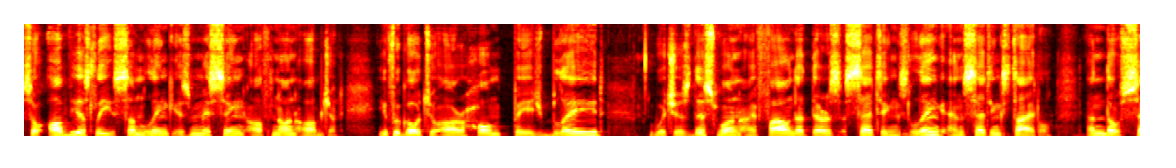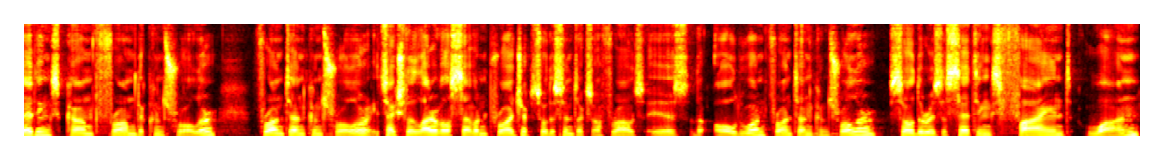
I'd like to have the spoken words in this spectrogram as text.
So obviously some link is missing of non-object. If we go to our home page blade, which is this one, I found that there's settings link and settings title. And those settings come from the controller, front-end controller. It's actually Laravel 7 project, so the syntax of routes is the old one, front-end controller. So there is a settings find one,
